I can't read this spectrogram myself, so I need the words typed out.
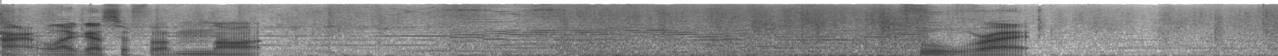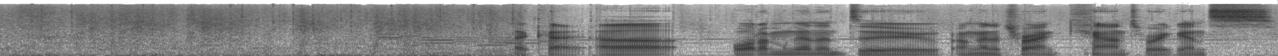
Alright, well I guess if I'm not... Ooh, right. Okay, uh... What I'm gonna do, I'm gonna try and counter against...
